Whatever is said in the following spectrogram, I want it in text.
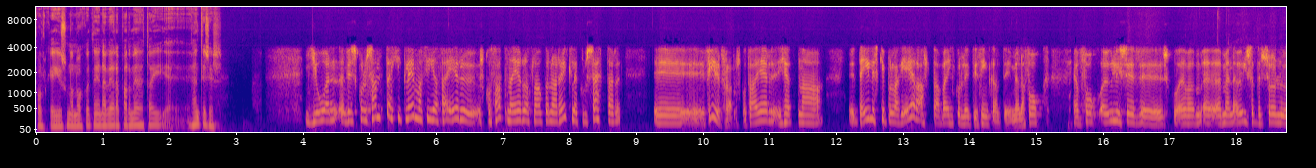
fólk eigi svona nokkur neina að vera bara með þetta í eh, hendi sér? Jú, en við skulum samt ekki gleyma því að það eru, sko þarna eru alltaf ákveðna reikleikur settar e, fyrirfram, sko, það er hérna, deiliskypulag er alltaf einhver leiti þingandi, menn að fólk ef fólk auglísir eh, sko, ef, ef menn auglísir til sölu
